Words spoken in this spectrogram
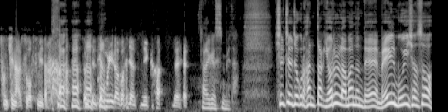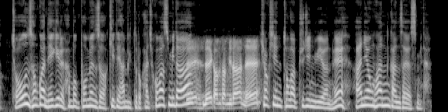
정치는 알 수가 없습니다. 정치는 생물이라고 하지 않습니까? 네. 알겠습니다. 실질적으로 한 딱 열흘 남았는데 매일 모이셔서 좋은 성과 내기를 한번 보면서 기대하도록 하죠. 고맙습니다. 네, 네, 감사합니다. 네. 혁신통합추진위원회 안영환 간사였습니다.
